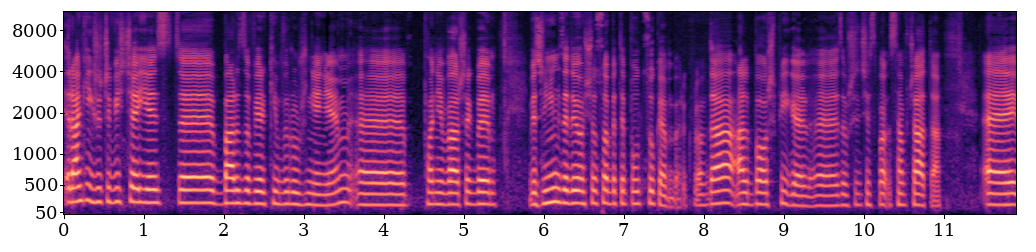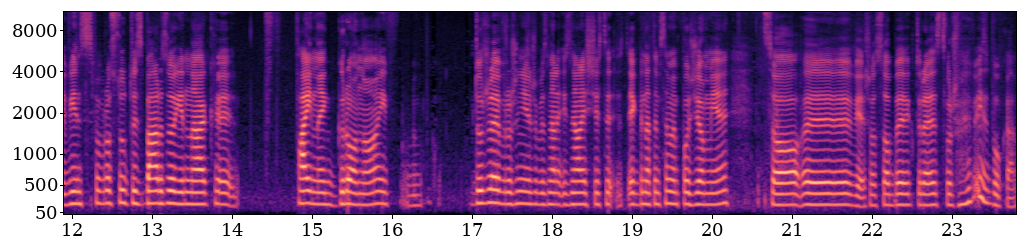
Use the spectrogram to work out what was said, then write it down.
ranking rzeczywiście jest e, bardzo wielkim wyróżnieniem, e, ponieważ jakby wiesz, w nim znajdują się osoby typu Zuckerberg, prawda, albo Spiegel, założyciel Snapchata, więc po prostu to jest bardzo jednak fajne grono i duże wyróżnienie, żeby znale- znaleźć się jakby na tym samym poziomie, co wiesz, osoby, które stworzyły Facebooka.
